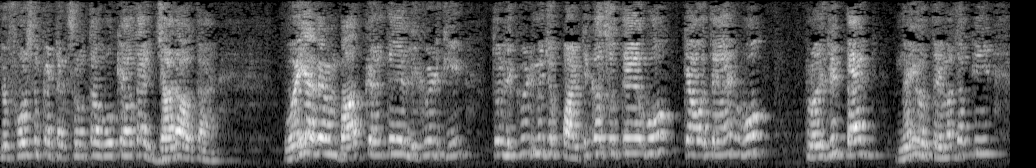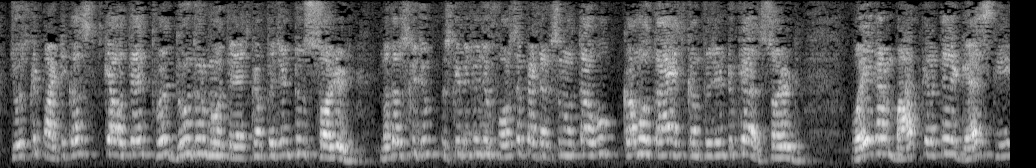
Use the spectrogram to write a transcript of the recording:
जो फोर्स ऑफ़ अट्रैक्शन होता है, वो क्या होता है? ज़्यादा होता है। वही अगर हम बात करते हैं लिक्विड की तो लिक्विड में जो पार्टिकल्स होते हैं, वो क्या होते हैं? वो क्लोजली पैक्ड नहीं होते मतलब कि जो उसके पार्टिकल्स क्या होते हैं? थोड़े दूर दूर में होते हैं। एज कम्पेरिजन टू सॉलिड मतलब उसके जो, उसके बीच में जो फोर्स ऑफ़ अट्रैक्शन होता है, वो कम होता है एज कम्पेरिजन टू क्या? सॉलिड वही अगर हम बात करते हैं गैस की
